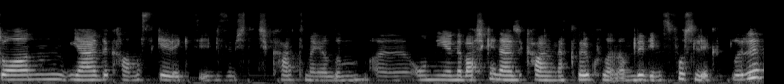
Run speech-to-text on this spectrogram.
doğanın yerde kalması gerektiği, bizim işte çıkartmayalım, e, onun yerine başka enerji kaynakları kullanalım dediğimiz fosil yakıtları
